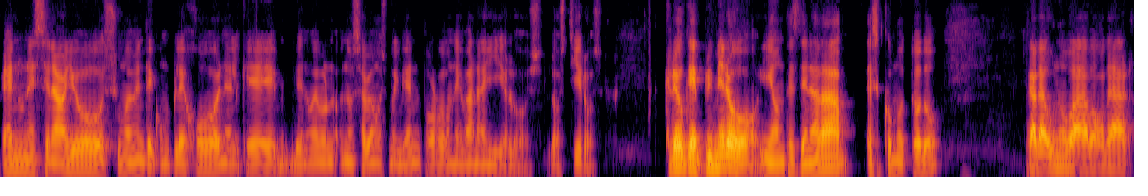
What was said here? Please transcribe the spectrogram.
en un escenario sumamente complejo en el que, de nuevo, no sabemos muy bien por dónde van a ir los, los tiros. Creo que primero y antes de nada, es como todo, cada uno va a abordar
